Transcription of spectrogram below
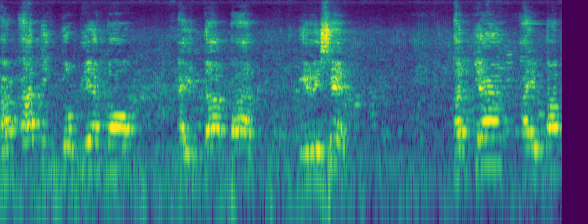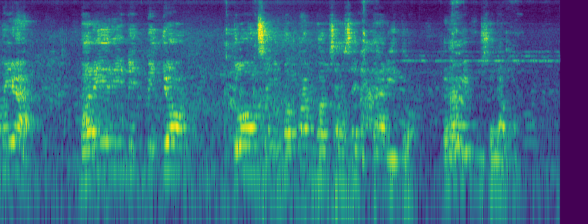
Ang ating gobyerno ay dapat i-reset. At yan ay mamaya maririnig ninyo doon sa iba pang magsasalita rito. Maraming salamat.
